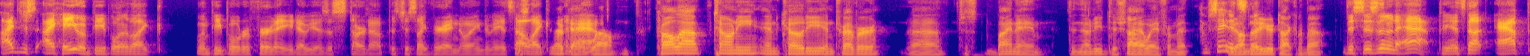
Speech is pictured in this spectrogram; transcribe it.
I just I hate when people are like when people refer to AEW as a startup. It's just like very annoying to me. It's not like okay. Well, call out Tony and Cody and Trevor uh, just by name. No need to shy away from it. I'm saying you don't know not, you're talking about. This isn't an app. It's not app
